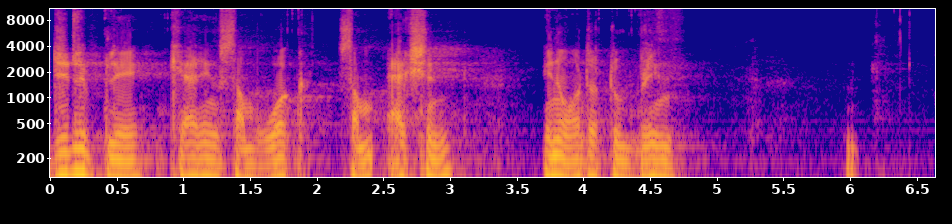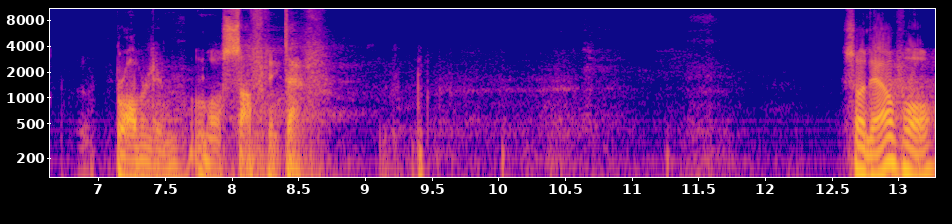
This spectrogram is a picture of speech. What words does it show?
deliberately carrying some work, some action in order to bring problem or suffering self. So therefore,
